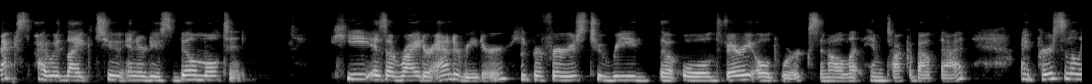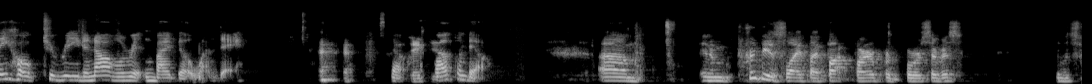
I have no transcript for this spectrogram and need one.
next, I would like to introduce Bill Moulton. He is a writer and a reader. He prefers to read the old, very old works, and I'll let him talk about that. I personally hope to read a novel written by Bill one day. So, welcome, Bill. Um, in a previous life, I fought fire for the Forest Service. Which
